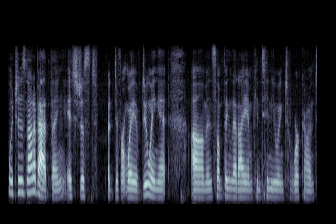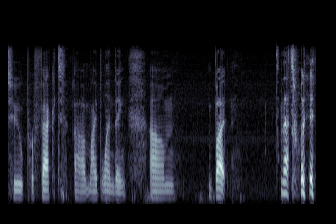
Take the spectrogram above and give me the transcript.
which is not a bad thing. It's just a different way of doing it um, and something that I am continuing to work on to perfect uh, my blending. Um, but that's what it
